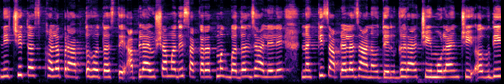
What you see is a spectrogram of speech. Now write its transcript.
निश्चितच फळ प्राप्त होत असते. आपल्या आयुष्यामध्ये सकारात्मक बदल झालेले नक्कीच आपल्याला जाणवतील. घराची मुलांची अगदी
